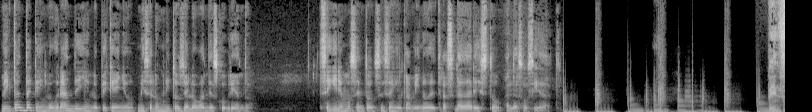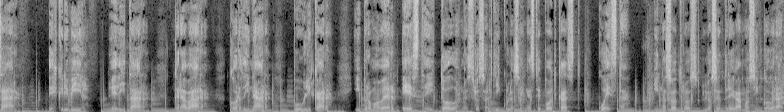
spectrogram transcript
Me encanta que en lo grande y en lo pequeño mis alumnitos ya lo van descubriendo. Seguiremos entonces en el camino de trasladar esto a la sociedad. Pensar, escribir, editar, grabar, coordinar, publicar y promover este y todos nuestros artículos en este podcast cuesta y nosotros los entregamos sin cobrar.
